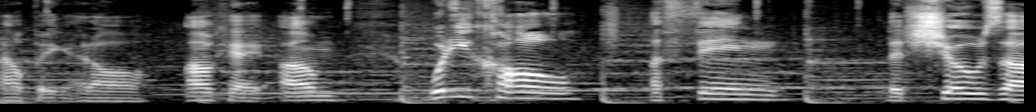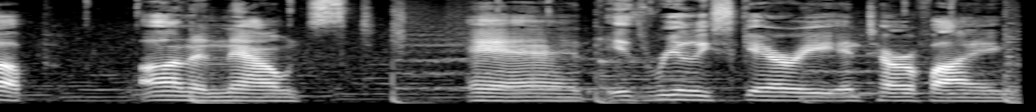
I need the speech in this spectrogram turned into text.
helping at all." Okay, um, what do you call a thing that shows up unannounced and is really scary and terrifying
